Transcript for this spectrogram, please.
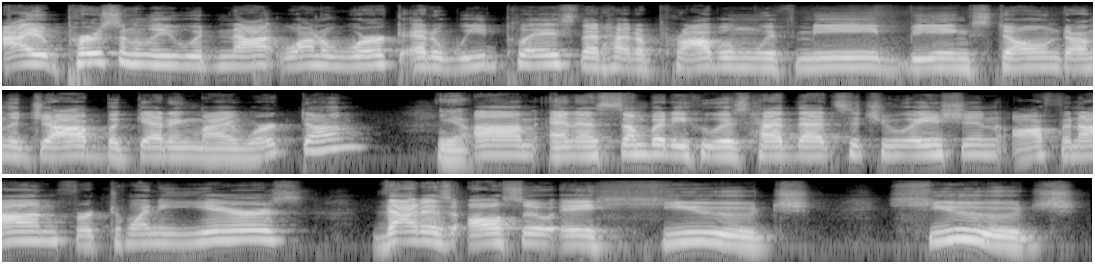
I personally would not want to work at a weed place that had a problem with me being stoned on the job but getting my work done. Yeah. Um, and as somebody who has had that situation off and on for 20 years, that is also a huge, huge,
